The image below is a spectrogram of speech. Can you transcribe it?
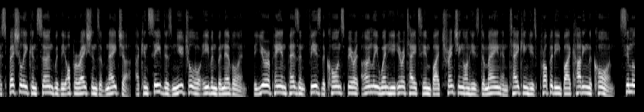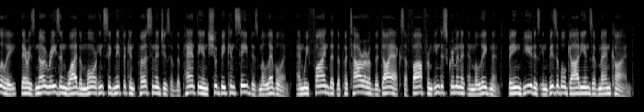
especially concerned with the operations of nature, are conceived as neutral or even benevolent. The European peasant fears the corn spirit only when he irritates him by trenching on his domain and taking his property by cutting the corn. Similarly, there is no reason why why the more insignificant personages of the pantheon should be conceived as malevolent, and we find that the Petara of the Dyaks are far from indiscriminate and malignant, being viewed as invisible guardians of mankind.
